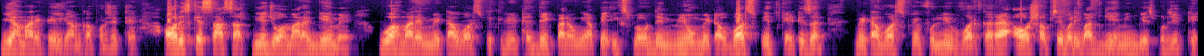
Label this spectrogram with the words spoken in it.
ये हमारे टेलीग्राम का प्रोजेक्ट है। और इसके साथ साथ ये जो हमारा गेम है वो हमारे मेटावर्स पे क्रिएट है। देख पा रहे होंगे यहाँ पे एक्सप्लोर द म्यू मेटावर्स विथ कैटिजन मेटावर्स पे फुल्ली वर्क कर रहा है और सबसे बड़ी बात गेमिंग बेस्ड प्रोजेक्ट है।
